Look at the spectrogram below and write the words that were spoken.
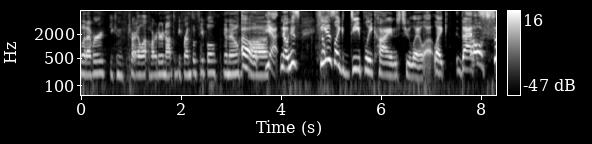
whatever. You can try a lot harder not to be friends with people, you know? Oh Uh, yeah, no, his he is like deeply kind to Layla. Like that's Oh, so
